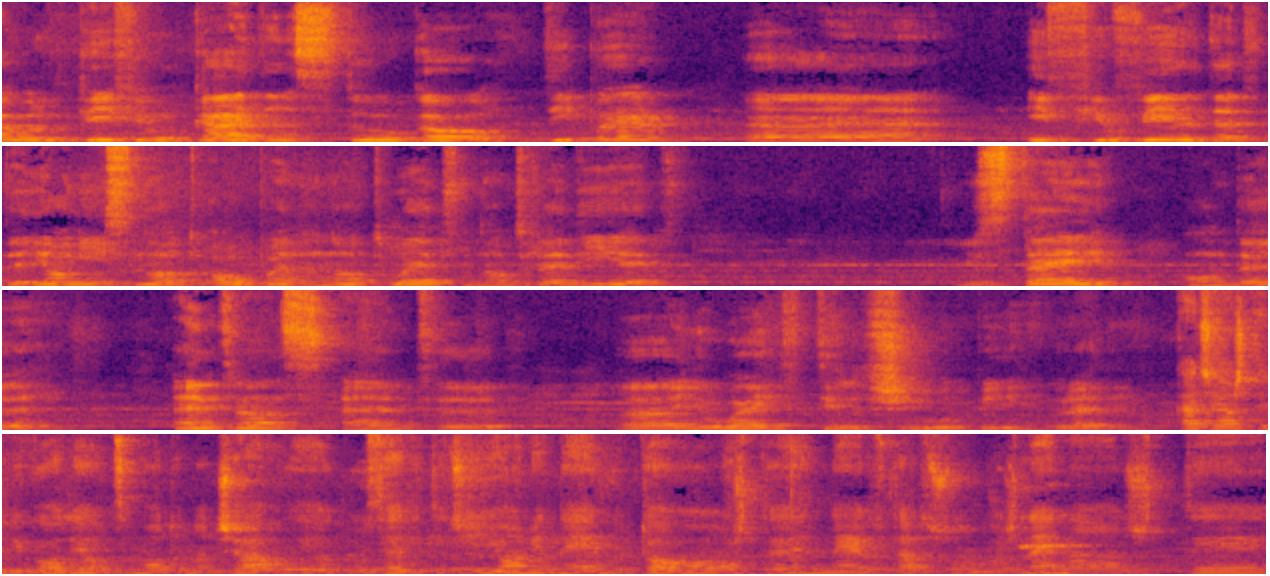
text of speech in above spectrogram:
I will give you guidance to go deeper, uh, if you feel that the yoni is not open, not wet, not ready yet, you stay on the entrance and uh, uh, you wait till she would be ready. Така че аз ще ви водя от самото начало и ако усетите, че Йони не е готова, още не е достатъчно увлажнена, ще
